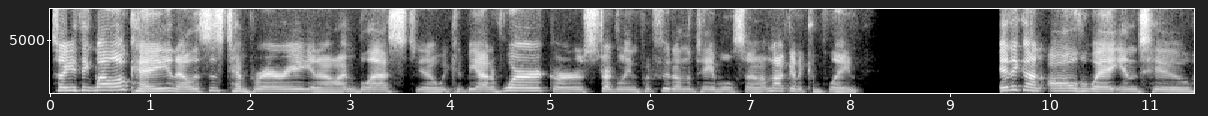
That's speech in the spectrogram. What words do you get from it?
so you think well okay you know this is temporary you know i'm blessed you know we could be out of work or struggling to put food on the table so i'm not going to complain it had gone all the way into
